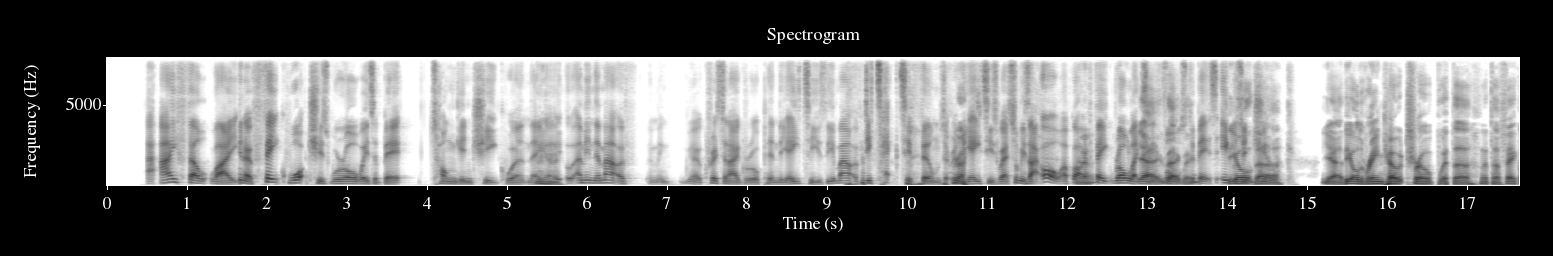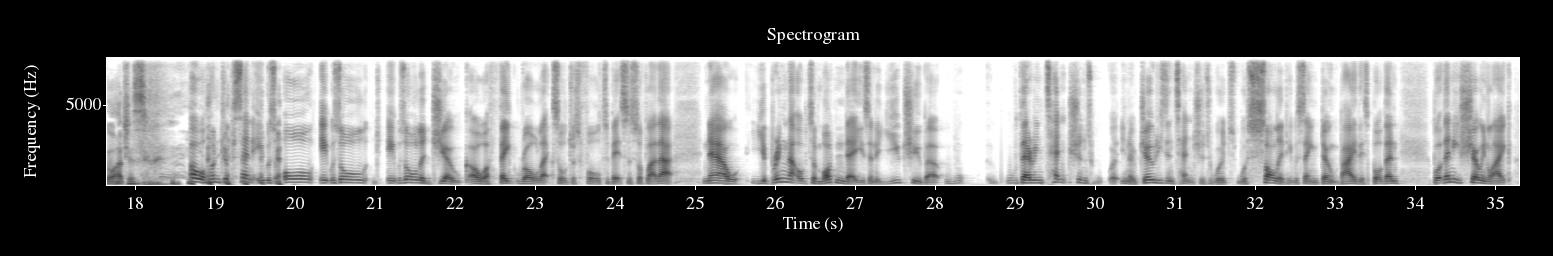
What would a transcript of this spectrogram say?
I felt like, you know, fake watches were always a bit tongue in cheek, weren't they? Mm-hmm. I mean, the amount of, I mean, you know, Chris and I grew up in the 80s. The amount of detective films that were right. in the 80s where somebody's like, oh, I've got yeah. a fake Rolex yeah, and it exactly. falls to bits. It the was old, a uh, joke. Uh, yeah, the old raincoat trope with the with the fake watches. oh, 100%. It was all it was all it was all a joke. Oh, a fake Rolex will just fall to bits and stuff like that. Now, you bring that up to modern days and a YouTuber their intentions you know Jody's intentions were were solid he was saying don't buy this but then but then he's showing like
